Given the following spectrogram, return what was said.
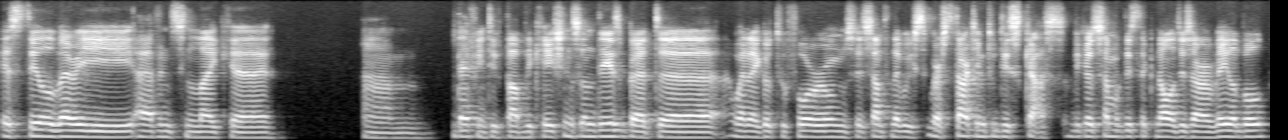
it's still very. I haven't seen like. Um, definitive publications on this, but uh, when I go to forums, it's something that we, we're starting to discuss because some of these technologies are available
